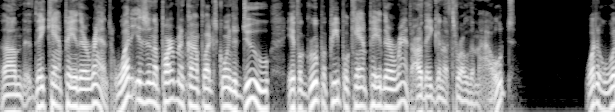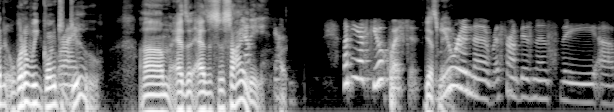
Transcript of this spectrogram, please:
um, they can't pay their rent. What is an apartment complex going to do if a group of people can't pay their rent? Are they going to throw them out? What what what are we going to Right. do? Um, as a, as a society. Yeah. Let me ask you a question. Yes, ma'am. You were in the restaurant business, the uh,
